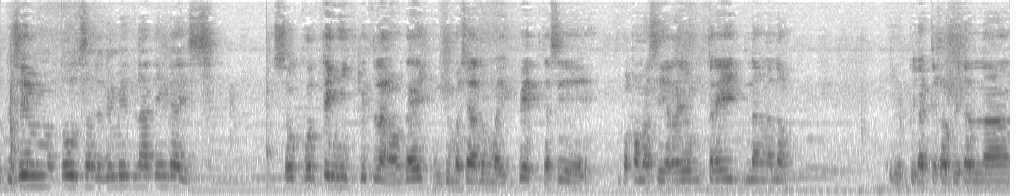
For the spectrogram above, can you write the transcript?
So the same tools ang gagamit natin guys. So kunting higpit lang, okay? Hindi masyadong maigpit kasi baka masira yung trade ng ano, yung pinagkakabitan ng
